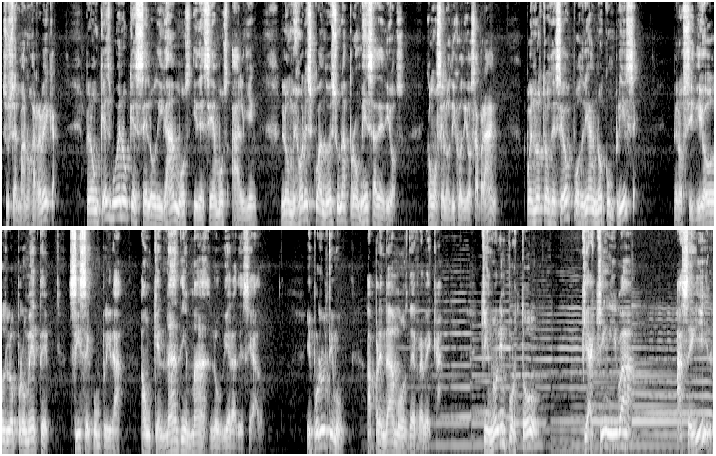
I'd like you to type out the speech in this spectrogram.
sus hermanos a Rebeca. Pero aunque es bueno que se lo digamos y deseemos a alguien, lo mejor es cuando es una promesa de Dios, como se lo dijo Dios a Abraham pues nuestros deseos podrían no cumplirse. Pero si Dios lo promete, sí se cumplirá, aunque nadie más lo hubiera deseado. Y por último, aprendamos de Rebeca, quien no le importó que a quién iba a seguir.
